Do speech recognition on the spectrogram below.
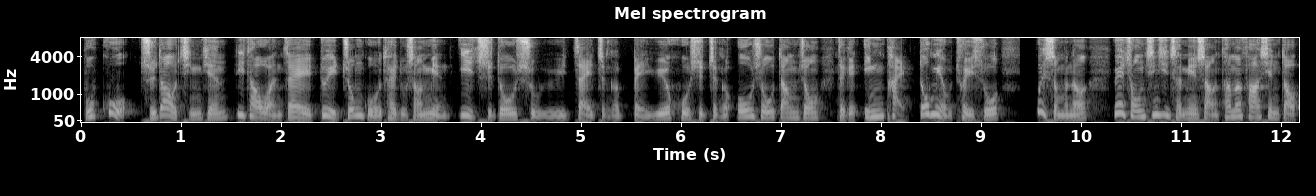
不过，直到今天，立陶宛在对中国态度上面，一直都属于在整个北约或是整个欧洲当中的一个鹰派，都没有退缩。为什么呢？因为从经济层面上，他们发现到，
